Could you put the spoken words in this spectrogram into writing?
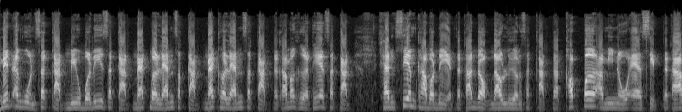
เม็ดองุ่นสกัดบิลเบอรี่สกัดแบล็คเบอร์แลนสกัดแบล็คเคอร์แลนสกัดนะคะมะเขือเทศสกัดแคลเซียมคาร์บอเนตนะคะ ดอกดาวเรืองสกัดกับคอปเปอร์อะมิโนแอซิดนะครับ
